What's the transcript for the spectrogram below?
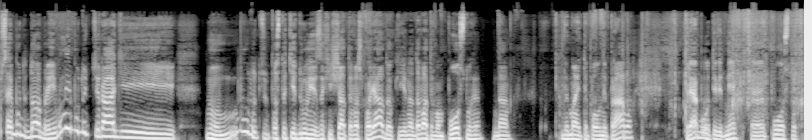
все буде добре. І вони будуть раді, ну, будуть по статті 2 захищати ваш порядок і надавати вам послуги. Да. Ви маєте повне право требувати від них е, послуг,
